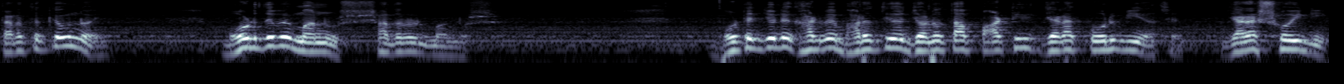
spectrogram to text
তারা তো কেউ নয়। ভোট দেবে মানুষ সাধারণ মানুষ। ভোটের জন্য ঘাটবে ভারতীয় জনতা পার্টির যারা কর্মী আছেন যারা সৈনিক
